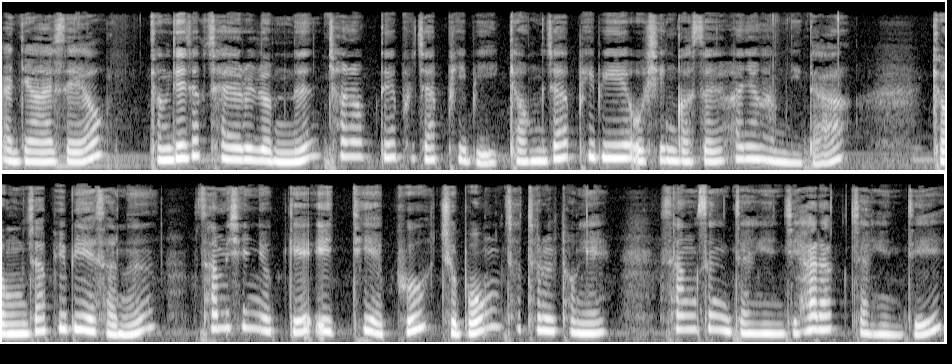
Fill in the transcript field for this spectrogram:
안녕하세요. 경제적 자유를 돕는 천억대 부자 PB, 경자 PB에 오신 것을 환영합니다. 경자 PB에서는 36개 ETF 주봉 차트를 통해 상승장인지 하락장인지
